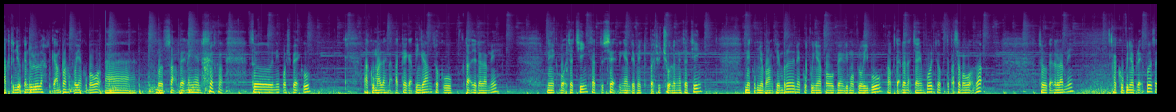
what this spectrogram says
Aku tunjukkan dululah dekat hampa apa yang aku bawa. Haa Besar bag ni kan So ni posh bag ku. Aku malas nak pakai kat pinggang So aku letak je dalam ni. Ni aku bawa cacing Satu set dengan dia punya tempat cucuk dengan cacing. Ni aku punya barang kamera Ni aku punya power bank RM50,000 Aku tak ada nak charge pun So aku terpaksa bawa agak So kat dalam ni Aku punya breakfast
